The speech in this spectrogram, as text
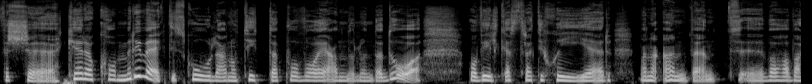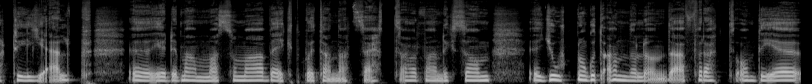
försöker och kommer iväg till skolan och tittar på vad är annorlunda då och vilka strategier man har använt. Eh, vad har varit till hjälp? Eh, är det mamma som har väckt på ett annat sätt? Har man liksom eh, gjort något annorlunda? För att om det är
